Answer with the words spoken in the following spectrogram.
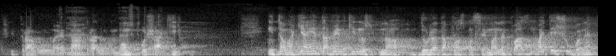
Acho que travou, é, tá é. travando. Vamos puxar aqui. Então, aqui a gente está vendo que nos, na, durante a próxima semana quase não vai ter chuva, né?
